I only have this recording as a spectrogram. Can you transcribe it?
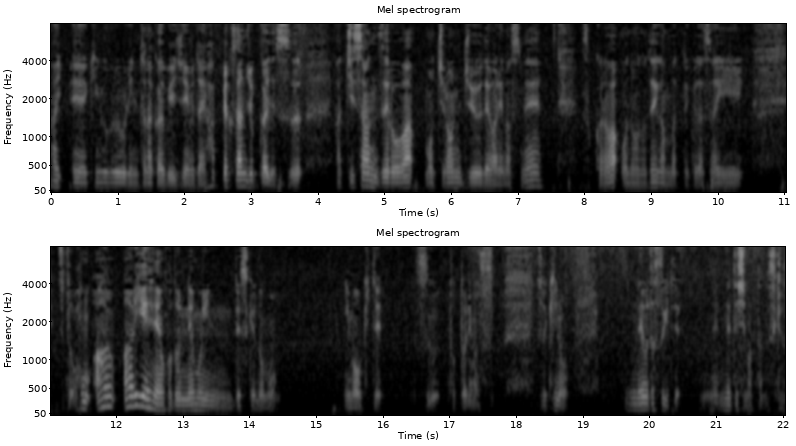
はい、えー、キングブルーリン田中 BGM 第830回です。830はもちろん10で割れますね。そこからはおのおので頑張ってください。ちょっとほんあありえへんほど眠いんですけども、今起きてすぐ撮っております。ちょっと昨日眠たすぎて、ね、寝てしまったんですけど。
